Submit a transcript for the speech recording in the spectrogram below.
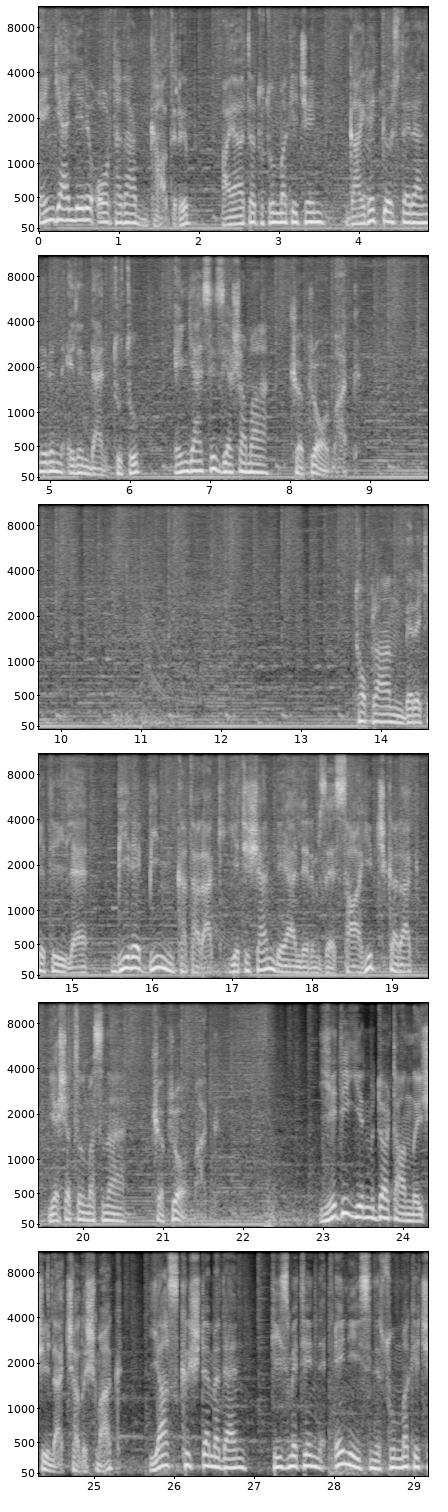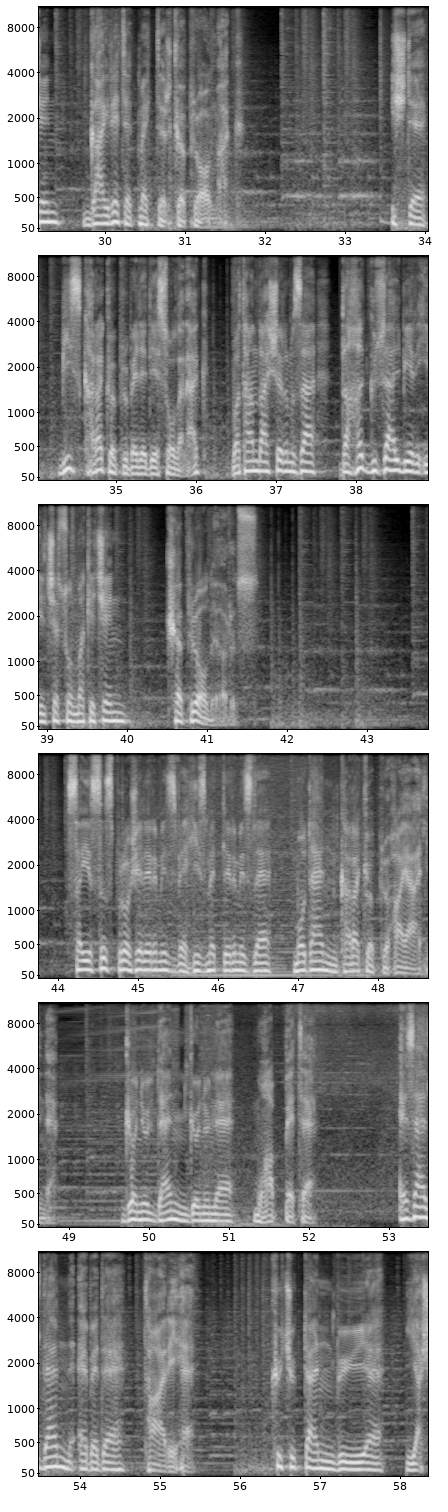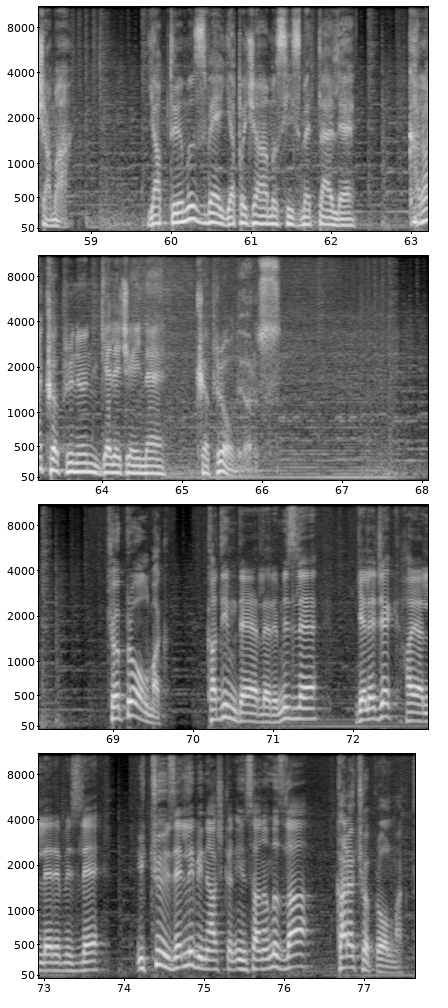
Engelleri ortadan kaldırıp hayata tutunmak için gayret gösterenlerin elinden tutup engelsiz yaşama köprü olmak. toprağın bereketiyle bire bin katarak yetişen değerlerimize sahip çıkarak yaşatılmasına köprü olmak. 7-24 anlayışıyla çalışmak, yaz kış demeden hizmetin en iyisini sunmak için gayret etmektir köprü olmak. İşte biz Karaköprü Belediyesi olarak vatandaşlarımıza daha güzel bir ilçe sunmak için köprü oluyoruz sayısız projelerimiz ve hizmetlerimizle modern Karaköprü hayaline, gönülden gönüle muhabbete, ezelden ebede tarihe, küçükten büyüye yaşama, yaptığımız ve yapacağımız hizmetlerle Karaköprü'nün geleceğine köprü oluyoruz. Köprü olmak. kadim değerlerimizle, gelecek hayallerimizle, 250 bin aşkın insanımızla Karaköprü olmakta.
